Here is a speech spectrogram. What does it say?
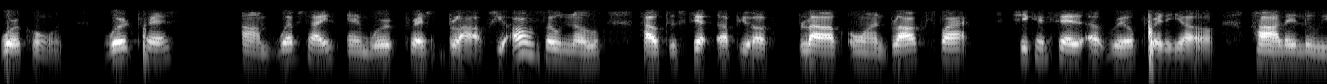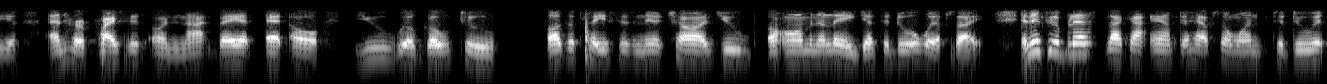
work on. WordPress um, websites and WordPress blogs. She also knows how to set up your blog on Blogspot. She can set it up real pretty, y'all. Hallelujah. And her prices are not bad at all. You will go to other places and they'll charge you an arm and a leg just to do a website. And if you're blessed like I am to have someone to do it,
